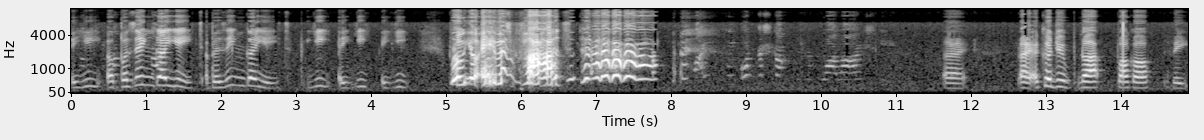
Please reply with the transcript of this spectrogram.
a a bazinga yeet, a bazinga yeet, yeet, a yeet, a yeet. Bro, your aim is bad! Alright. Right, I could do that. Fuck off. Feet.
